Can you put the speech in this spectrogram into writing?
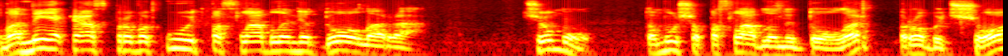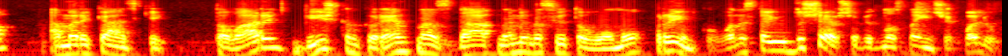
Вони якраз провокують послаблення долара. Чому? Тому що послаблений долар робить що? Американські товари більш конкурентно здатними на світовому ринку. Вони стають дешевше відносно інших валют.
